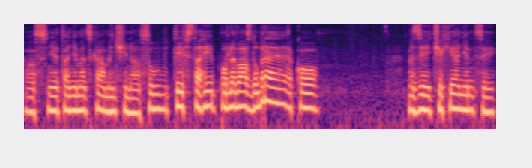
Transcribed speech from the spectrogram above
vlastně ta německá menšina? Jsou ty vztahy podle vás dobré jako mezi Čechy a Němci?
